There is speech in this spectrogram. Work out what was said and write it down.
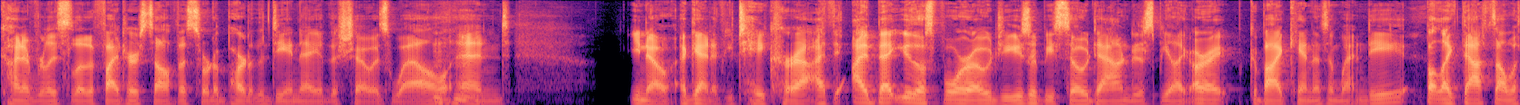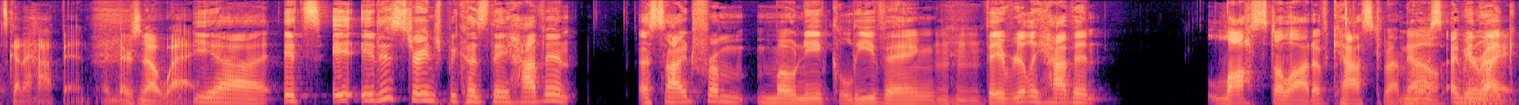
kind of really solidified herself as sort of part of the DNA of the show as well Mm-hmm. and you know again if you take her out I, th- I bet you those four OGs would be so down to just be like all right goodbye Candiace and Wendy but like that's not what's going to happen and there's no way Yeah, it's it, it is strange because they haven't, aside from Monique leaving, they really haven't lost a lot of cast members. Mm-hmm. No, I mean, like right.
